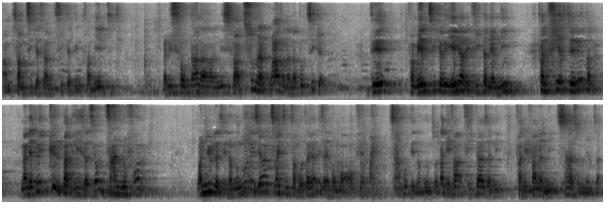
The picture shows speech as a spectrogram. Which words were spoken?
am samy tsika samy tsika dia mifamely tsika. Na nisy fahotana nisy fahadisoana goavana nataontsika dia mifamely tsika hoe eny ary e vita ny amin'iny. Fa ny fieritreretana na ny atao hoe culpabilisation mijanona eo foana. Ho an'ny olona izay namono olona izy tsy maintsy mitsamboatra ihany izy à un moment amin'ny fiainany. Hay, za moa dia namono zao na dia efa vita aza ny fanefana ny saziny amin'izany.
